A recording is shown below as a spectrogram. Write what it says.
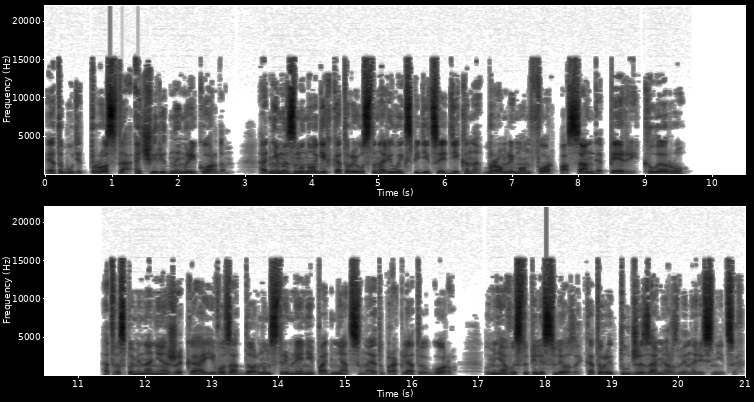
это будет просто очередным рекордом. Одним из многих, которые установила экспедиция Дикона, Бромли Монфор, Пассанга, Перри, Клэру. От воспоминания о ЖК и его задорном стремлении подняться на эту проклятую гору у меня выступили слезы, которые тут же замерзли на ресницах.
